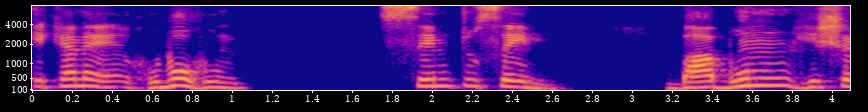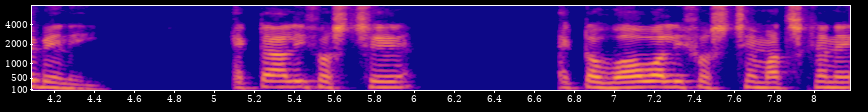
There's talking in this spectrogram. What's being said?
এখানে হুবহু সেম টু সেম বা বুন হিসেবে নেই। একটা আলিফ আসছে, একটা ওয়াও আলিফ আসছে মাঝখানে।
